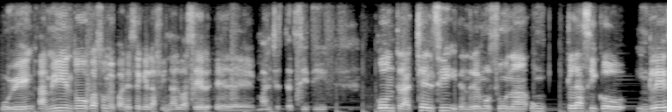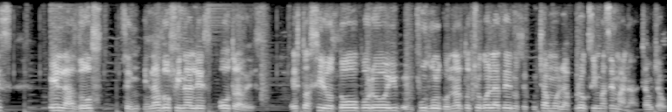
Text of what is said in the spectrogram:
Muy bien, a mí en todo caso me parece que la final va a ser eh, Manchester City contra Chelsea y tendremos una, un clásico inglés en las, dos, en las dos finales otra vez. Esto ha sido todo por hoy en Fútbol con Harto Chocolate. Nos escuchamos la próxima semana. Chau, chau.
